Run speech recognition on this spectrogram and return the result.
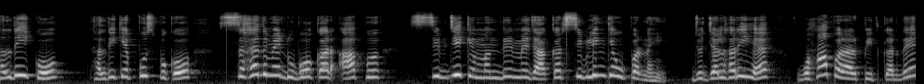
हल्दी को, हल्दी के पुष्प को शहद में डुबोकर आप शिव जी के मंदिर में जाकर शिवलिंग के ऊपर नहीं, जो जलहरी है, वहाँ पर अर्पित कर दें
